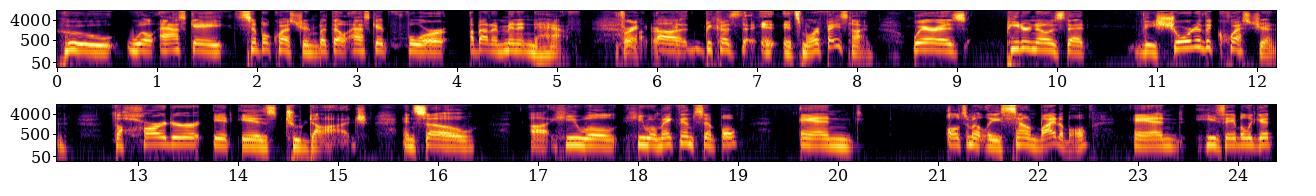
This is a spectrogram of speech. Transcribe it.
who will ask a simple question, but they'll ask it for about a minute and a half Right. uh, because it, it's more FaceTime. Whereas Peter knows that the shorter the question, the harder it is to dodge, and so uh, he will he will make them simple and ultimately sound biteable, and he's able to get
